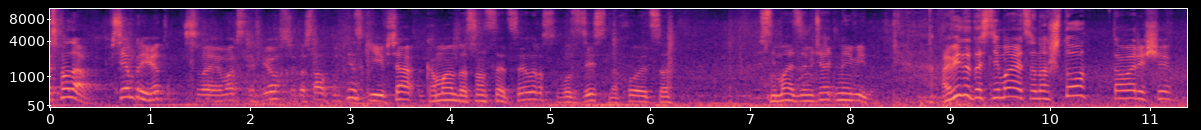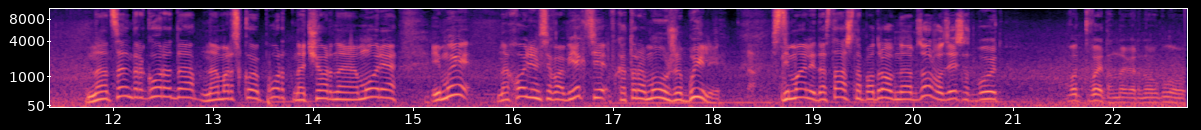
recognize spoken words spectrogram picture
Господа, всем привет! С вами Макс Трефьев, Святослав Плутинский и вся команда Sunset Sailors вот здесь находится, снимает замечательные виды. А виды-то снимаются на что, товарищи? На центр города, на морской порт, на Черное море. И мы находимся в объекте, в котором мы уже были. Да. Снимали достаточно подробный обзор. Вот здесь вот будет вот в этом, наверное, углу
